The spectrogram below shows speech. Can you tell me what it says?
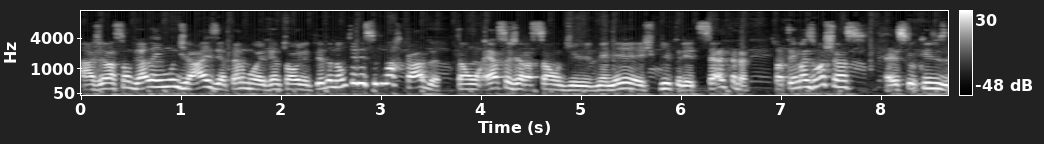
a geração dela em mundiais e até numa eventual Olimpíada não teria sido marcada. Então, essa geração de Nenê, Spitter etc., só tem mais uma chance. É isso que eu quis dizer.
